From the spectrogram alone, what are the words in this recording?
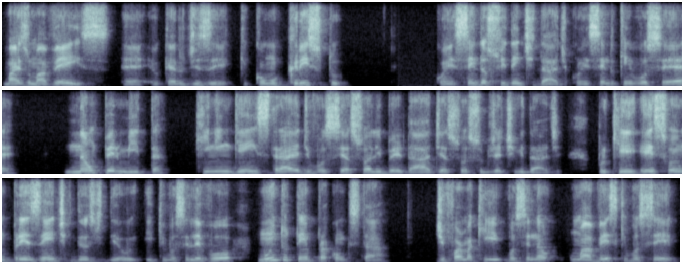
mais uma vez, é, eu quero dizer que, como Cristo, conhecendo a sua identidade, conhecendo quem você é, não permita que ninguém extraia de você a sua liberdade e a sua subjetividade, porque esse foi um presente que Deus te deu e que você levou muito tempo para conquistar, de forma que você não, uma vez que você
